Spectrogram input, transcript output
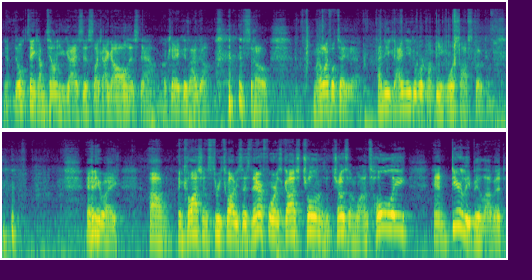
you know, don't think I'm telling you guys this like I got all this down, okay? Because I don't. so my wife will tell you that. I need I need to work on being more soft spoken. anyway, um, in Colossians 3:12 he says, "Therefore, as God's chosen ones, holy and dearly beloved,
